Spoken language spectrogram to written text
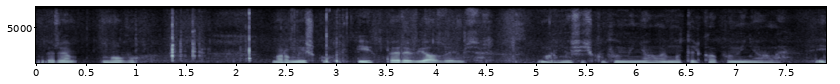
беремо нову мармишку і перев'язуємося. Мармишечку поміняли, мотилька поміняли і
